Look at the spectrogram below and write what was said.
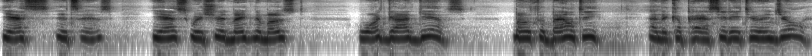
Yes, it says, yes, we should make the most of what God gives, both the bounty and the capacity to enjoy.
